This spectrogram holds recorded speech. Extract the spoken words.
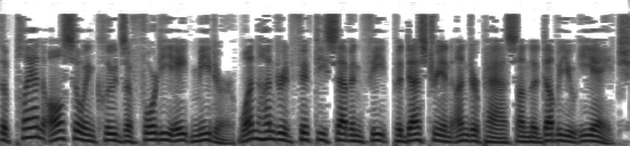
The plan also includes a 48-metre (157 feet) pedestrian underpass on the WEH.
